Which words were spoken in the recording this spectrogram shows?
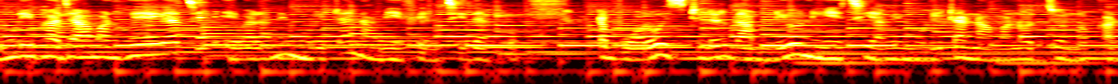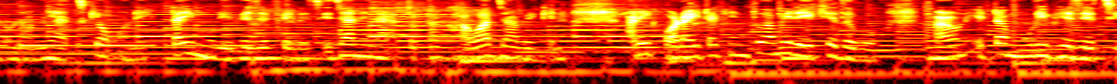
মুড়ি ভাজা আমার হয়ে গেছে, এবার আমি মুড়িটা নামিয়ে ফেলছি, দেখো। একটা বড় স্টিলের গামলিও নিয়েছি আমি মুড়িটা নামানোর জন্য, কারণ আমি আজকে অনেকটাই মুড়ি ভেজে ফেলেছি, জানি না এতটা খাওয়া যাবে কিনা। আর এই কড়াইটা কিন্তু আমি রেখে দেবো, কারণ এটা মুড়ি ভেজেছি,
